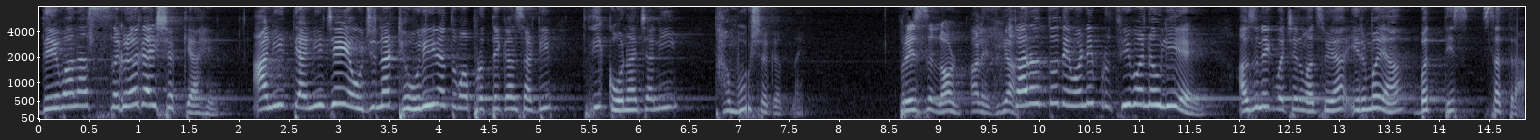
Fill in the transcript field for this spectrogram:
देवाला सगळं काही शक्य आहे. आणि त्यांनी जे योजना ठेवली ना तुम्हा प्रत्येकासाठी ती कोणाच्यानी थांबवू शकत नाही. Praise the Lord. कारण तो देवाने पृथ्वी बनवली आहे. अजून एक वचन वाचूया. इरमया बत्तीस सतरा.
